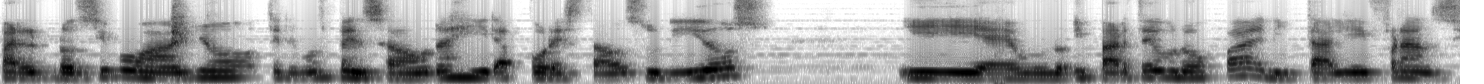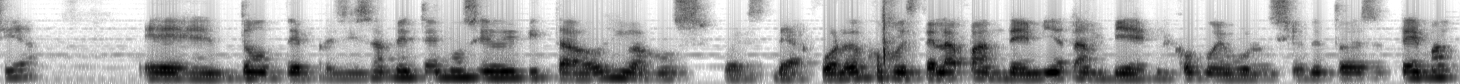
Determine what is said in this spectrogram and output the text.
Para el próximo año tenemos pensado una gira por Estados Unidos y, y parte de Europa, en Italia y Francia, eh, donde precisamente hemos sido invitados y vamos, pues, de acuerdo a cómo esté la pandemia también y cómo evolucione todo ese tema,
